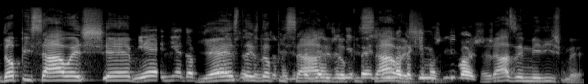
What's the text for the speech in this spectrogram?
Dopisałeś się. Nie, nie dopisałem. Jesteś dopisany, że nie dopisałeś Nie ma takiej możliwości. Razem mieliśmy.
